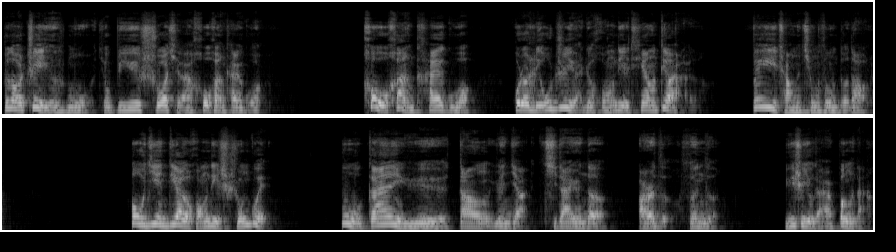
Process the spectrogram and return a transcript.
说到这一幕，就必须说起来后汉开国。后汉开国，或者刘知远这皇帝天上掉下来的，非常轻松得到了。后晋第二个皇帝石重贵不甘于当人家契丹人的儿子孙子，于是就在那蹦跶。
